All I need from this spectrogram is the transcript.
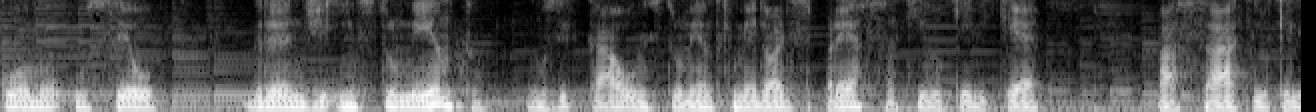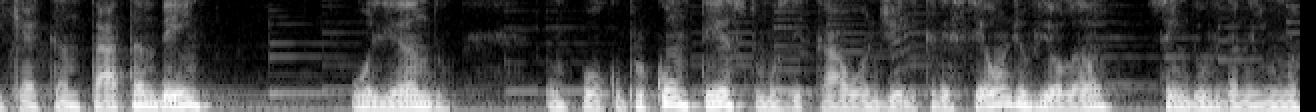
como o seu grande instrumento musical, o instrumento que melhor expressa aquilo que ele quer passar aquilo que ele quer cantar, também olhando um pouco para o contexto musical onde ele cresceu, onde o violão, sem dúvida nenhuma,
